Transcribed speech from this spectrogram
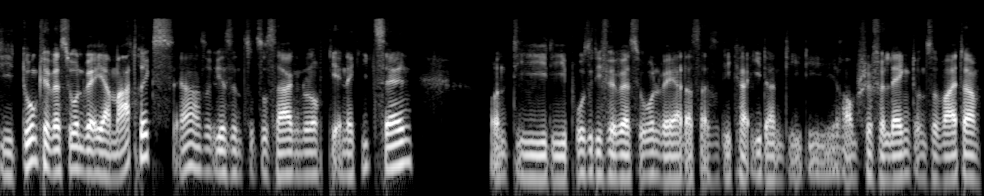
die dunkle Version wäre ja Matrix, ja, also wir sind sozusagen nur noch die Energiezellen und die, die positive Version wäre ja, dass also die KI dann die, die Raumschiffe lenkt und so weiter.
